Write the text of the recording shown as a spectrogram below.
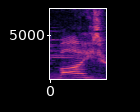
Might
